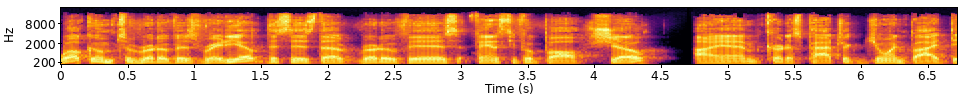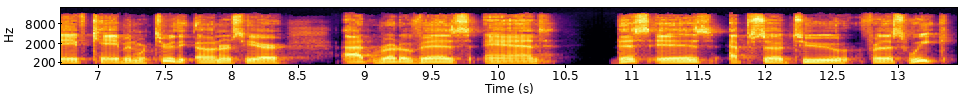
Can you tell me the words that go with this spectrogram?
Welcome to RotoViz Radio. This is the RotoViz Fantasy Football Show. I am Curtis Patrick, joined by Dave Caban. We're two of the owners here at RotoViz, and this is episode two for this week.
